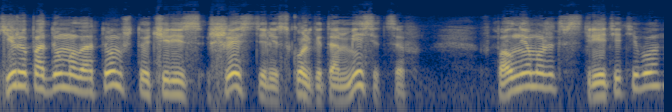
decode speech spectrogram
Кира подумала о том, что через шесть или сколько там месяцев вполне может встретить его,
